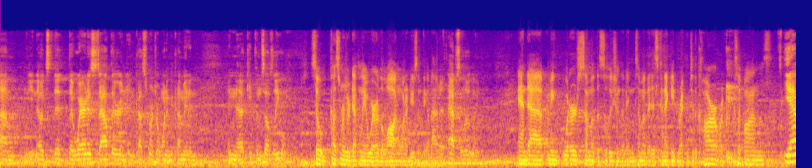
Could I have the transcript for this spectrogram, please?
Um, you know, it's the, the awareness is out there, and, and customers are wanting to come in and and uh, keep themselves legal. So customers are definitely aware of the law and want to do something about it. Absolutely. And uh, I mean, what are some of the solutions? I mean, some of it is connecting directly to the car or clip-ons. Yeah,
